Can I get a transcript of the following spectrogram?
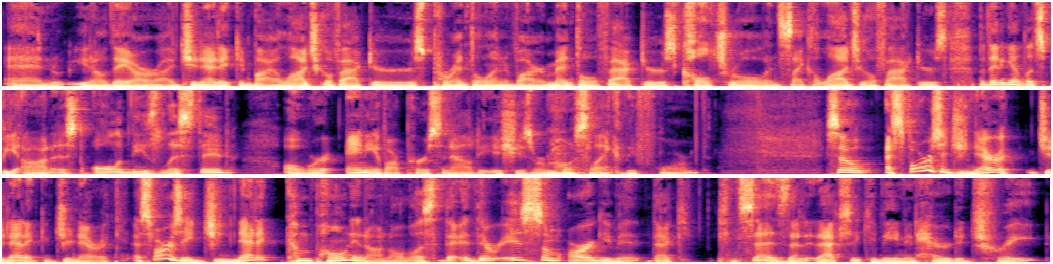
And, you know, they are uh, genetic and biological factors, parental and environmental factors, cultural and psychological factors. But then again, let's be honest, all of these listed are where any of our personality issues were most likely formed. So, as far as a generic, genetic, generic, as far as a genetic component on all this, there, there is some argument that can, says that it actually can be an inherited trait.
